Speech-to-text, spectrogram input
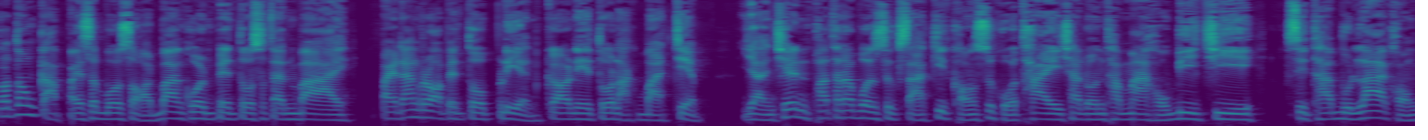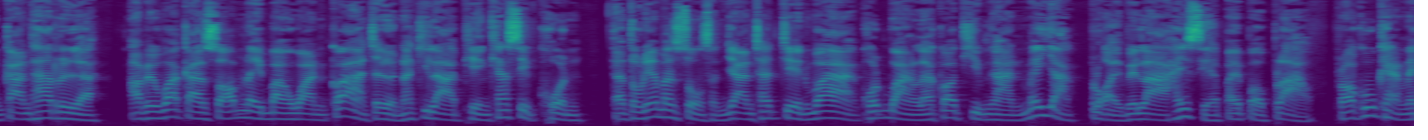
ก็ต้องกลับไปสโมสรบางคนเป็นตัวสแตนบาย ไปนั่งรอเป็นตัวเปลี่ยน กรณีตัวหลักบาดเจ็บ อย่างเช่น พัทรบลศึกษากิจของสุโขทัยชานนทธรรมาของ BG สิทธาบุญล่าของการท่าเรือ เอาเป็นว่าการซ้อมในบางวันก็อาจจะเหลือนักกีฬาเพียงแค่ 10 คน แต่ตรงนี้มันส่งสัญญาณชัดเจนว่าโค้ดวังแล้วก็ทีมงานไม่อยากปล่อยเวลาให้เสียไปเปล่าๆ เพราะคู่แข่งใน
